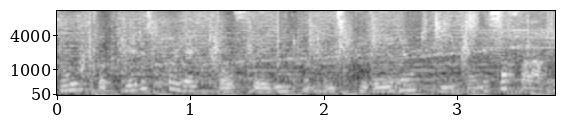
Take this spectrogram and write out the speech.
So wird jedes Projekt aufregend und inspirierend wie eine Safari.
